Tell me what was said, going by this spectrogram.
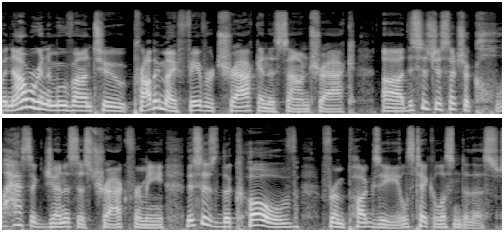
but now we're going to move on to probably my favorite track in the soundtrack. Uh, this is just such a classic Genesis track for me. This is "The Cove" from Pugsy. Let's take a listen to. This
